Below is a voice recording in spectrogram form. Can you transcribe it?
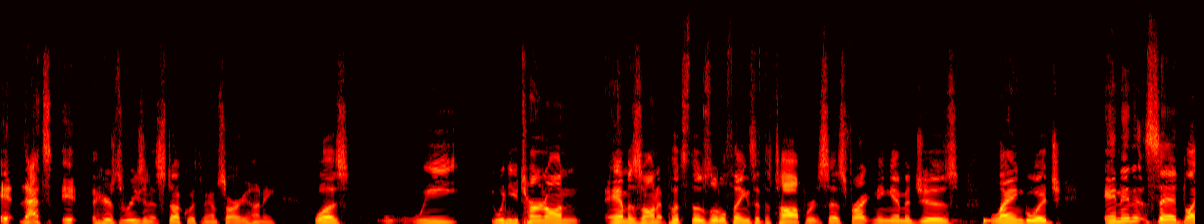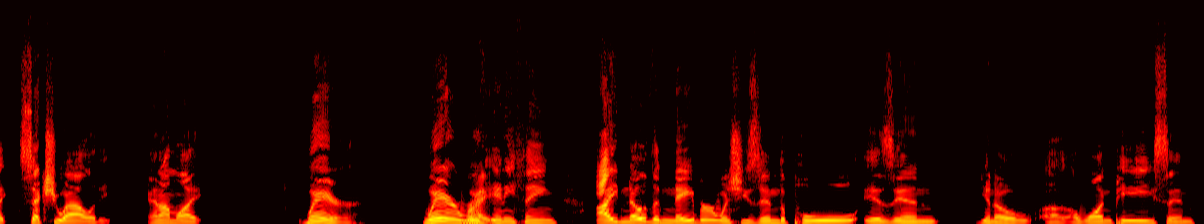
it that's it. Here's the reason it stuck with me. I'm sorry, honey. Was we when you turn on Amazon, it puts those little things at the top where it says frightening images, language, and then it said like sexuality. And I'm like, where? Where would Right. anything I know the neighbor when she's in the pool is in, you know, a, a one piece and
